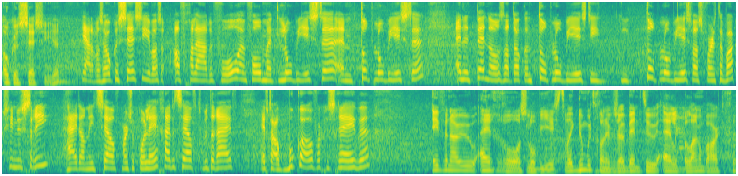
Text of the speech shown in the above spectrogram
Ook een sessie, hè? Ja, dat was ook een sessie. Die was afgeladen vol en vol met lobbyisten en toplobbyisten. En in het panel zat ook een toplobbyist die toplobbyist was voor de tabaksindustrie. Hij dan niet zelf, maar zijn collega uit hetzelfde bedrijf. Heeft daar ook boeken over geschreven. Even naar uw eigen rol als lobbyist. Want ik noem het gewoon even zo. U bent natuurlijk eigenlijk belangenbehartiger.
